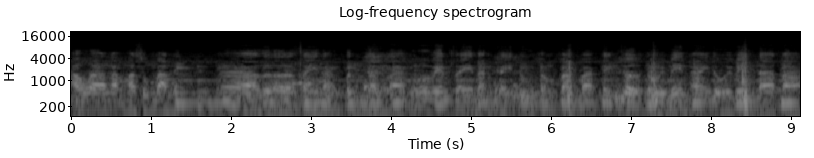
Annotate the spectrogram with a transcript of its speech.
áo à, nặng mà xuống bàn đấy à, giờ say nàng phân đầm là ngũ bên say nàng thấy tù trong phát bạc cánh cỡ đổi bên ái đổi bên đa ta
